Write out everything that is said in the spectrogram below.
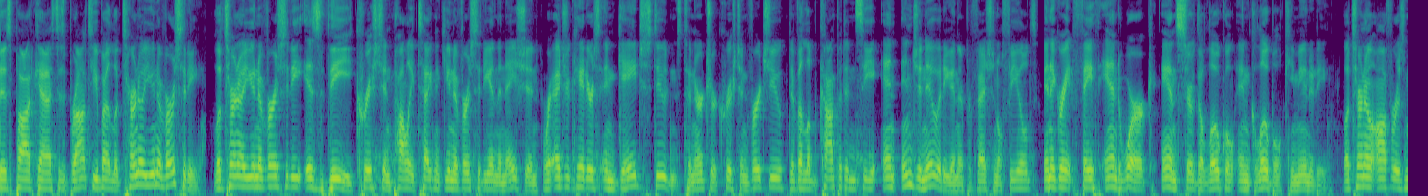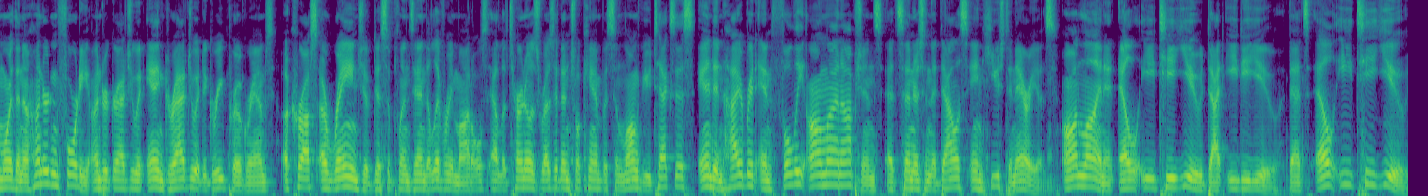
This podcast is brought to you by LeTourneau University. LeTourneau University is the Christian polytechnic university in the nation where educators engage students to nurture Christian virtue, develop competency and ingenuity in their professional fields, integrate faith and work, and serve the local and global community. LeTourneau offers more than 140 undergraduate and graduate degree programs across a range of disciplines and delivery models at LeTourneau's residential campus in Longview, Texas, and in hybrid and fully online options at centers in the Dallas and Houston areas. Online at letu.edu. That's letu.edu.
